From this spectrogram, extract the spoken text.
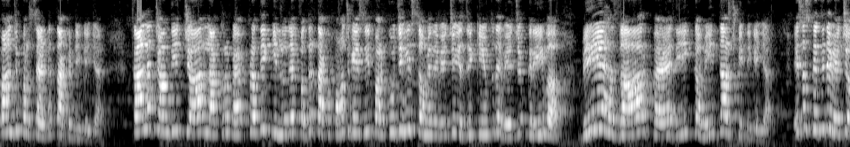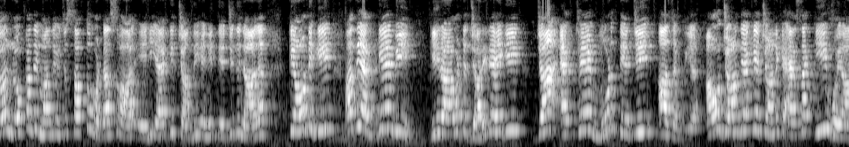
5% ਤੱਕ ਡਿੱਗ ਗਈ ਹੈ। ਕੱਲ ਚਾਂਦੀ 4 ਲੱਖ ਰੁਪਏ ਪ੍ਰਤੀ ਕਿਲੋ ਦੇ ਪੱਧਰ ਤੱਕ ਪਹੁੰਚ ਗਈ ਸੀ, ਪਰ ਕੁਝ ਹੀ ਸਮੇਂ ਦੇ ਵਿੱਚ ਇਸ ਦੀ ਕੀਮਤ ਦੇ ਵਿੱਚ ਕਰੀਬ 20000 ਰੁਪਏ ਦੀ ਕਮੀ ਦਰਜ ਕੀਤੀ ਗਈ ਹੈ। ਇਸ ਸਥਿਤੀ ਦੇ ਵਿੱਚ ਲੋਕਾਂ ਦੇ ਮਨ ਦੇ ਵਿੱਚ ਸਭ ਤੋਂ ਵੱਡਾ ਸਵਾਲ ਇਹੀ ਹੈ ਕਿ ਚਾਂਦੀ ਇੰਨੀ ਤੇਜ਼ੀ ਦੇ ਨਾਲ ਕਿਉਂ ਡਿੱਗੀ ਅਤੇ ਅੱਗੇ ਵੀ ਗਿਰਾਵਟ ਜਾਰੀ ਰਹੇਗੀ ਜਾਂ ਇੱਥੇ ਮੁੜ ਤੇਜ਼ੀ ਆ ਸਕਦੀ ਹੈ। ਆਓ ਜਾਣਦੇ ਹਾਂ ਕਿ ਅਚਾਨਕ ਐਸਾ ਕੀ ਹੋਇਆ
